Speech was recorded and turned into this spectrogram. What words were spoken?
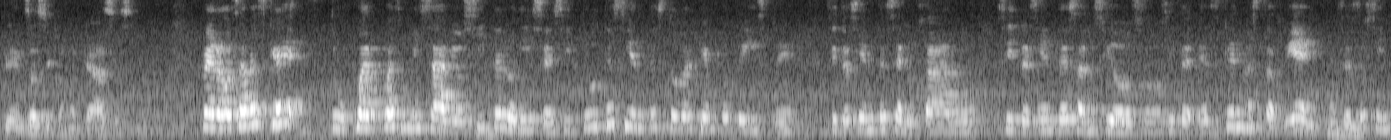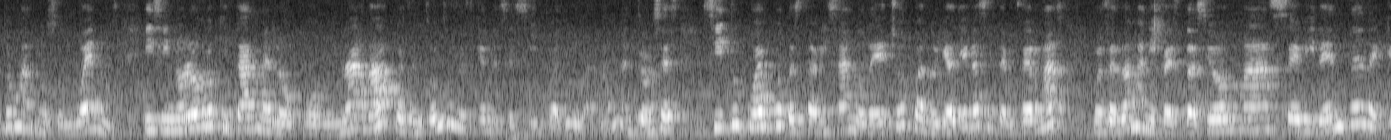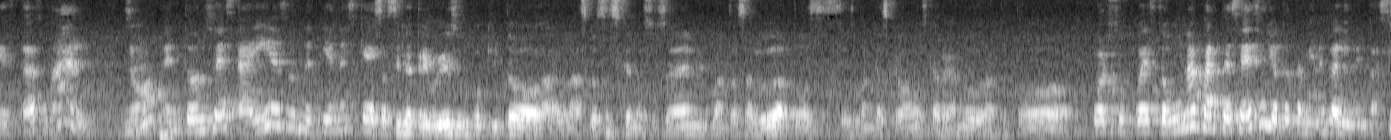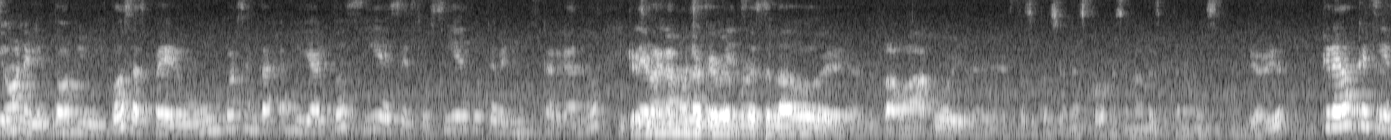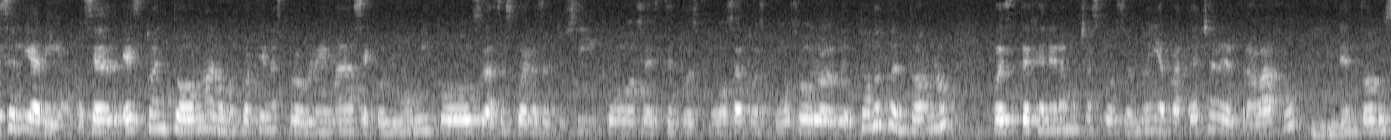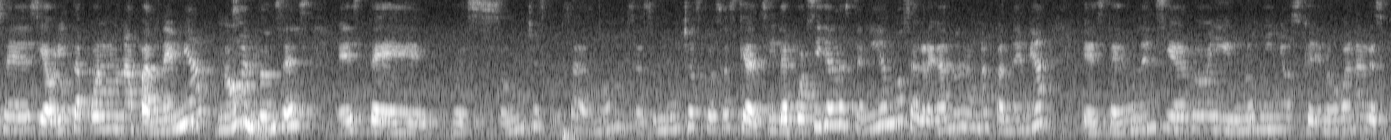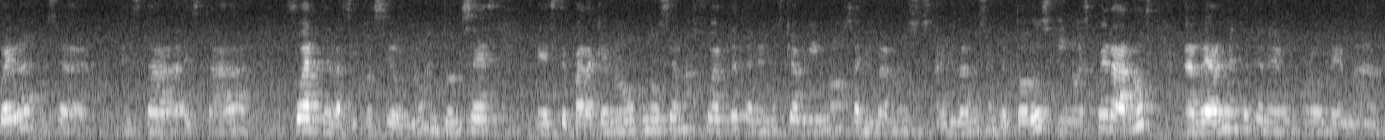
piensas y con lo que haces, ¿no? Pero sabes qué, tu cuerpo es muy sabio, sí te lo dice, si tú te sientes todo el tiempo triste, si te sientes enojado, si te sientes ansioso, si es que no estás bien, pues esos síntomas no son buenos. Y si no logro quitármelo con nada, pues entonces es que necesito ayuda, ¿no? Entonces, si tu cuerpo te está avisando, de hecho, cuando ya llegas y te enfermas, pues es la manifestación más evidente de que estás mal. ¿No? Entonces ahí es donde tienes que... O sea, sí le atribuyes un poquito a las cosas que nos suceden en cuanto a salud, a todas esas broncas que vamos cargando durante todo... Por supuesto, una parte es eso y otra también es la alimentación, el entorno y mil cosas, pero un porcentaje muy alto sí es eso, sí es lo que venimos cargando. ¿Y crees que tiene mucho que ver por este lado del trabajo y de estas situaciones profesionales que tenemos en el día a día? Creo que sí es el día a día, o sea, es tu entorno, a lo mejor tienes problemas económicos, las escuelas de tus hijos, este, tu esposa, tu esposo, lo- todo tu entorno, pues te genera muchas cosas, ¿no? Y aparte échale el trabajo, entonces, y ahorita ponle una pandemia, ¿no? Sí. Entonces, este, pues son muchas cosas, ¿no? O sea, son muchas cosas que si de por sí ya las teníamos, agregándole una pandemia, este, un encierro y unos niños que no van a la escuela, o sea, está, está fuerte la situación, ¿no? Entonces, este, para que no, no sea más fuerte, tenemos que abrirnos, ayudarnos, ayudarnos entre todos y no esperarnos a realmente tener un problema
